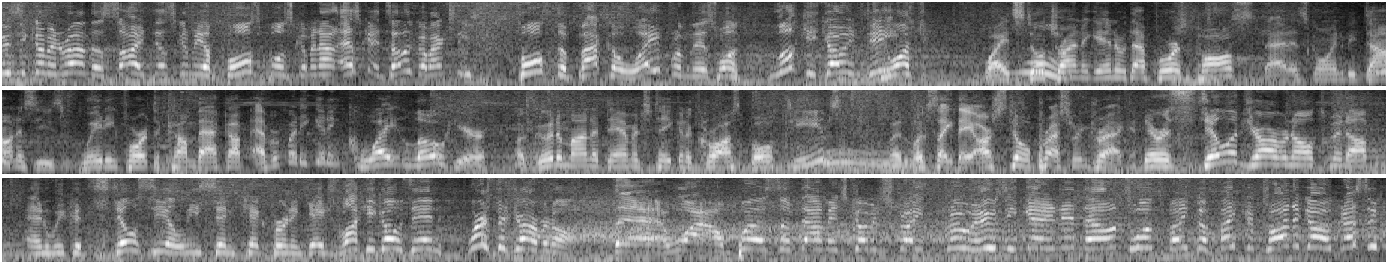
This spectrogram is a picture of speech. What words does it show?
Uzi coming around the side. That's going to be a force pulse coming out. SK Telecom actually forced to back away from this one. Lucky going deep. He wants to White still Ooh. trying to get in with that force pulse. That is going to be down as he's waiting for it to come back up. Everybody getting quite low here. A good amount of damage taken across both teams, but it looks like they are still pressuring Dragon. There is still a Jarvan ultimate up, and we could still see a Lee Sin kick for an engage. Lucky goes in. Where's the Jarvan ult? There, wow, burst of damage coming straight through. Uzi getting in there on towards Faker. Faker trying to go aggressive,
